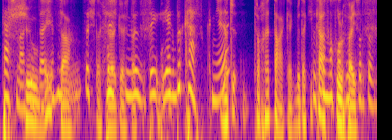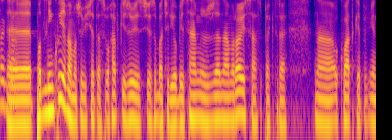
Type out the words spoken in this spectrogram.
taśma tutaj. Coś, taka coś jakaś, tak. jakby kask, nie? Znaczy, trochę tak, jakby taki Do kask full face. sportowego. E, podlinkuję wam oczywiście te słuchawki, żebyście zobaczyli. Obiecałem już, że nam Roysa Spectre na okładkę pewnie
